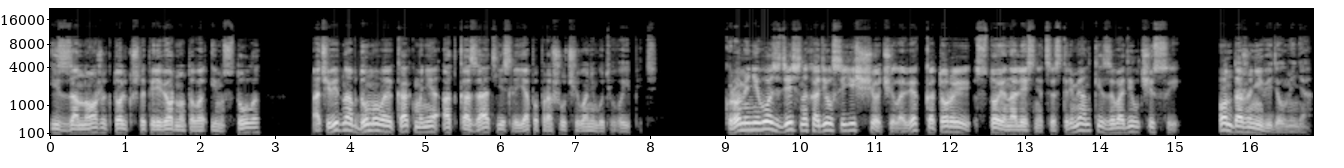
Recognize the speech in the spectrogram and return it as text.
из-за ножек только что перевернутого им стула, очевидно обдумывая, как мне отказать, если я попрошу чего-нибудь выпить. Кроме него здесь находился еще человек, который, стоя на лестнице стремянки, заводил часы. Он даже не видел меня.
